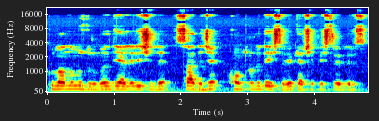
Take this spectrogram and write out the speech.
kullandığımız durumları diğerleri için de sadece kontrolü değiştirerek gerçekleştirebiliriz.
